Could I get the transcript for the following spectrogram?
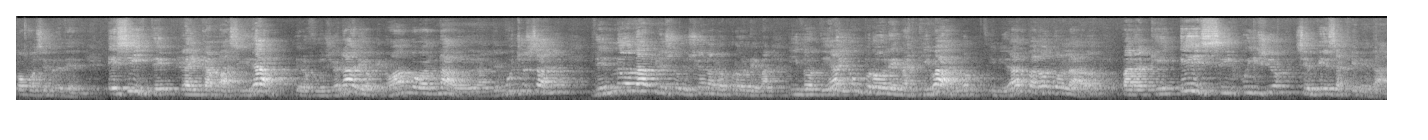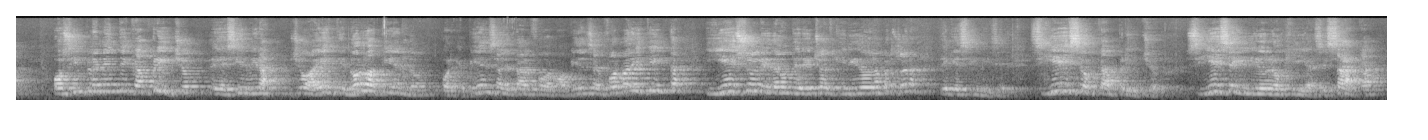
como se pretende. Existe la incapacidad de los funcionarios que nos han gobernado durante muchos años de no darle solución a los problemas y donde hay un problema esquivarlo y mirar para otro lado para que ese juicio se empiece a generar. O simplemente capricho de decir, mira, yo a este no lo atiendo porque piensa de tal forma o piensa en forma distinta y eso le da un derecho adquirido a una persona de que se inicie. Si esos caprichos, si esa ideología se saca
